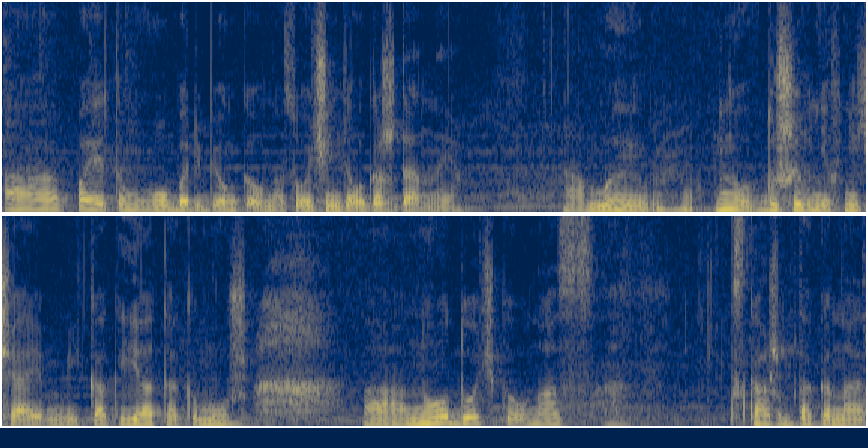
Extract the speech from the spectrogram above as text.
А, поэтому оба ребенка у нас очень долгожданные. А мы ну, в душе в них не чаем, и как я, так и муж. А, но дочка у нас, скажем так, она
